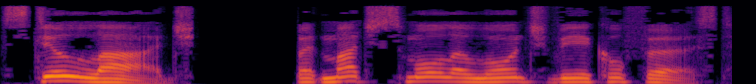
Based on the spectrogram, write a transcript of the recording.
still large but much smaller launch vehicle first.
